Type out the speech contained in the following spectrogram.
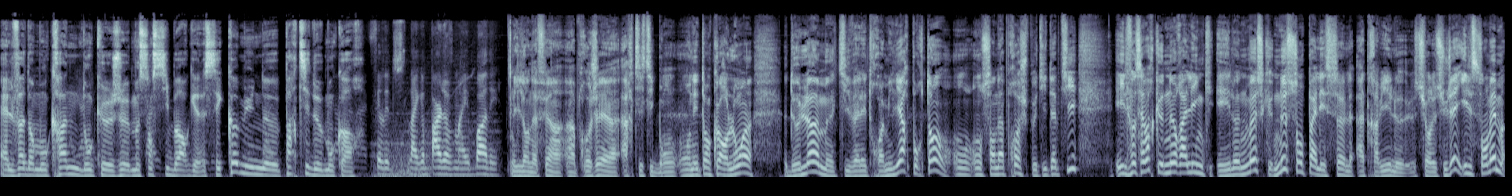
Elle va dans mon crâne, donc euh, je me sens cyborg. C'est comme une partie de mon corps. Il en a fait un, projet artistique. Bon, on est encore loin de l'homme qui valait 3 milliards. Pourtant, on, on s'en approche petit à petit. Et il faut savoir que Neuralink et Elon Musk ne sont pas les seuls à travailler le, sur le sujet. Ils sont même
